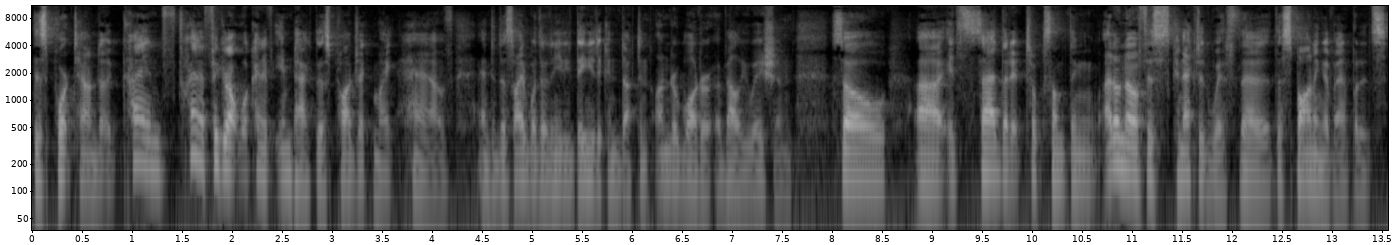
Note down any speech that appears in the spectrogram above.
this port town to kind of, kind of figure out what kind of impact this project might have and to decide whether they need, they need to conduct an underwater evaluation. So uh, it's sad that it took something. I don't know if this is connected with the, the spawning event, but it's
